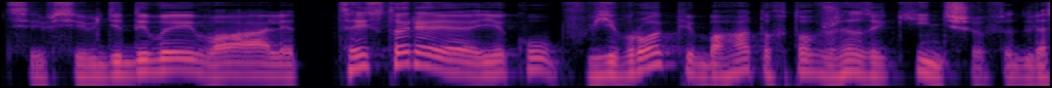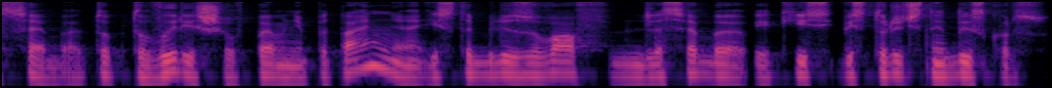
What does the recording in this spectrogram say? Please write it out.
Ці всі діди воювали. Це історія, яку в Європі багато хто вже закінчив для себе, тобто вирішив певні питання і стабілізував для себе якийсь історичний дискурс.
